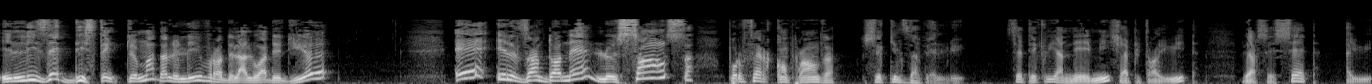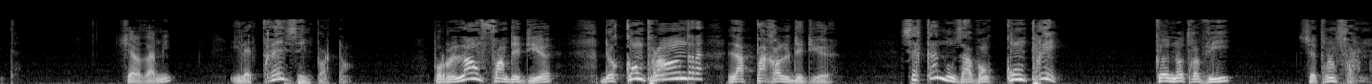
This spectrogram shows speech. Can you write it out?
Ils lisaient distinctement dans le livre de la loi de Dieu et ils en donnaient le sens pour faire comprendre ce qu'ils avaient lu. C'est écrit en Néhémie chapitre 8, versets 7 à 8. Chers amis, il est très important pour l'enfant de Dieu de comprendre la parole de Dieu. C'est quand nous avons compris que notre vie se transforme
